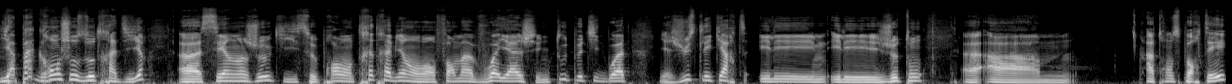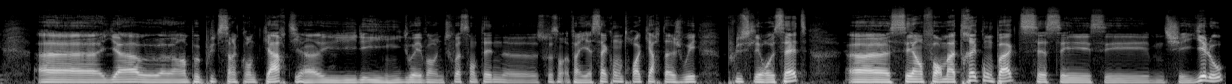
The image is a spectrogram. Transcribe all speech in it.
il n'y a pas grand-chose d'autre à dire. Euh, c'est un jeu qui se prend très très bien en, format voyage. C'est une toute petite boîte. Il y a juste les cartes et les, et les jetons euh, à, transporter. Euh, Il y a un peu plus de 50 cartes. Il, doit y avoir une soixantaine, 60 enfin il y a 53 cartes à jouer plus les recettes. C'est un format très compact. C'est chez Yellow.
